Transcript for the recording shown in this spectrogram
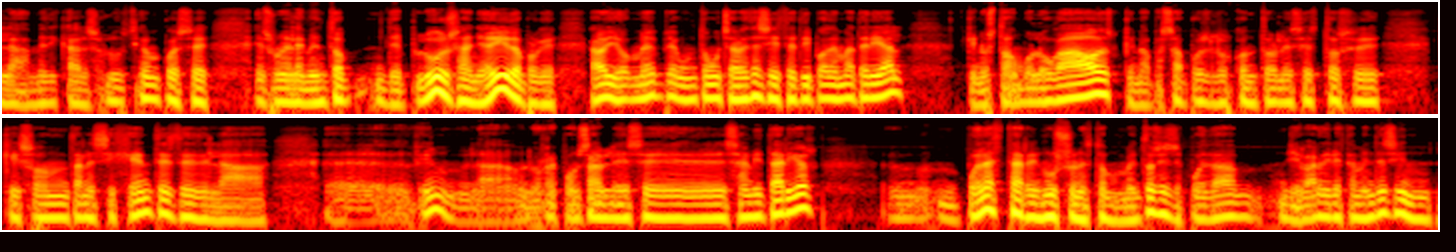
la Medical Solution, pues es un elemento de plus añadido, porque claro, yo me pregunto muchas veces si este tipo de material que no está homologado, que no ha pasado pues los controles estos eh, que son tan exigentes desde la, eh, fin, los responsables eh, sanitarios, pueda estar en uso en estos momentos y se pueda llevar directamente sin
